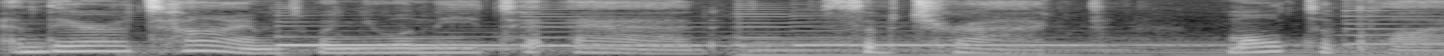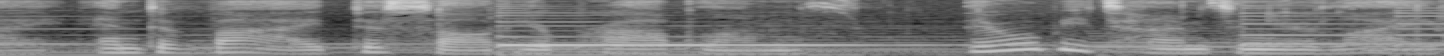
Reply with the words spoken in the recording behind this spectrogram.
and there are times when you will need to add, subtract, multiply, and divide to solve your problems. There will be times in your life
